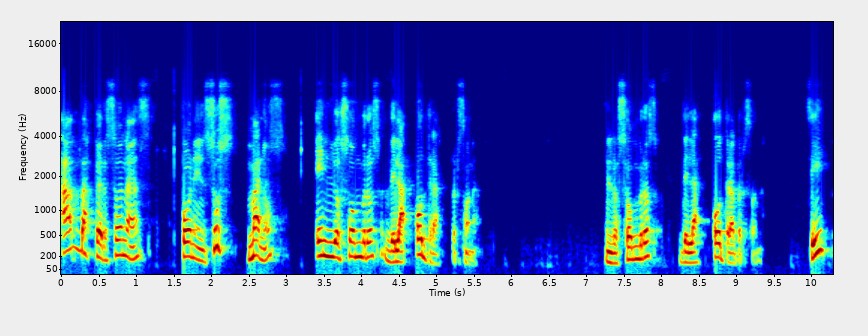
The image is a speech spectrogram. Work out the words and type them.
Ambas personas ponen sus manos en los hombros de la otra persona. En los hombros de la otra persona. ¿Sí?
